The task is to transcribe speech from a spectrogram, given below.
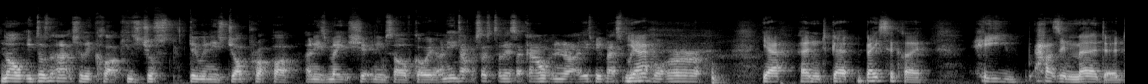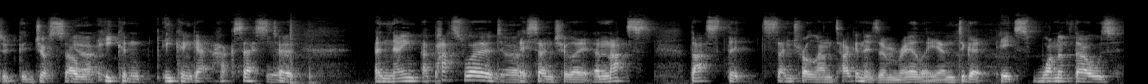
No, he doesn't actually clock. He's just doing his job proper, and his mate shitting himself, going, "I need access to this account, and it's my best mate." Yeah. But, uh, Yeah, and uh, basically, he has him murdered just so Yeah. he can he can get access Yeah. to a name, a password, Yeah. essentially, and that's that's the central antagonism, really. And to get it's one of those.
